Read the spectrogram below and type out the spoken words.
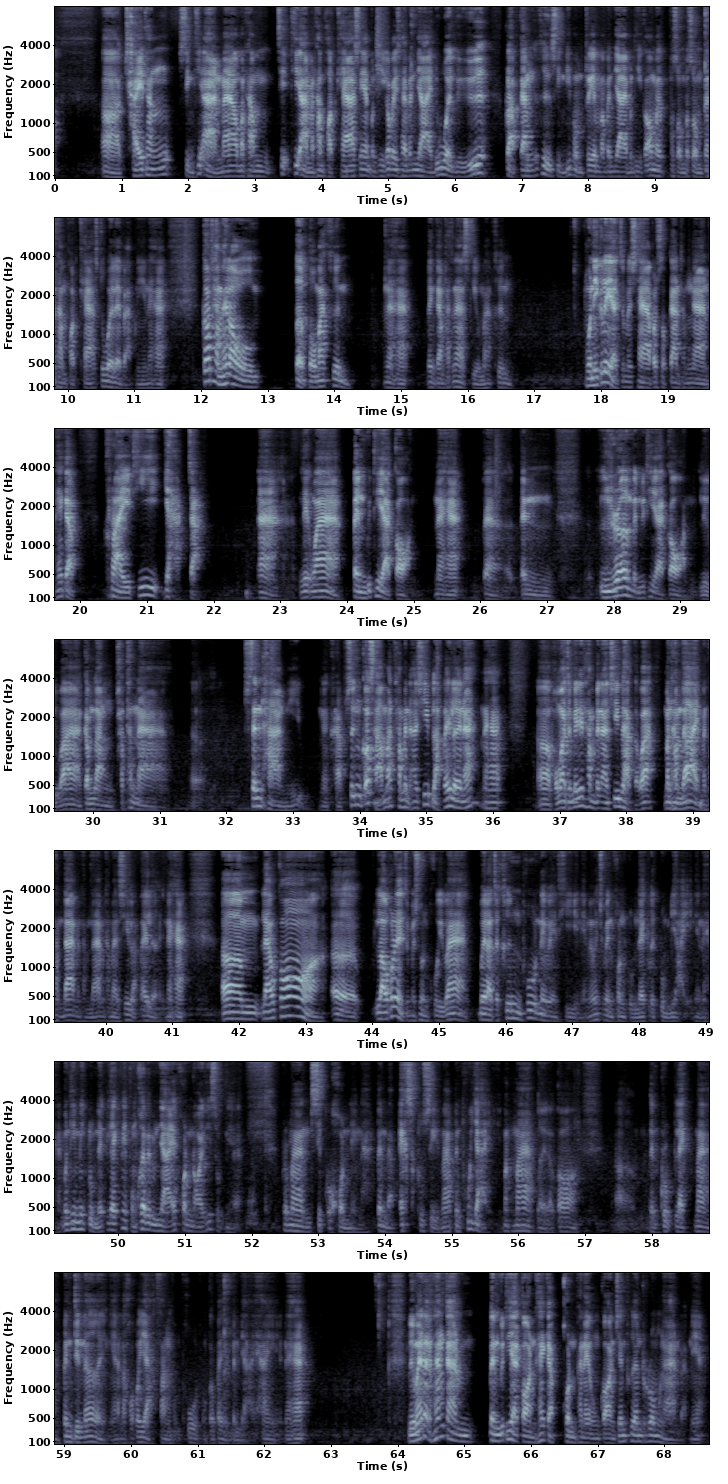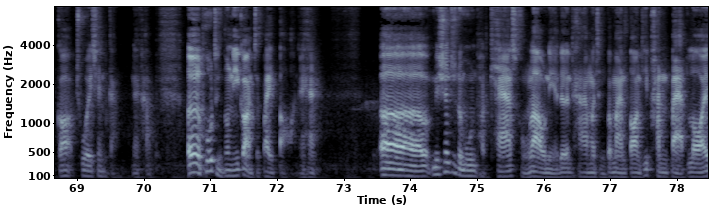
ใช้ทั้งสิ่งที่อ่านมาเอามาทำที่ที่อ่านมาทำพอดแคสต์เนี่ยบางทีก็ไปใช้บรรยายด้วย หรือกลับกันก็คือสิ่งที่ผมเตรียมมาบรรยายบางทีก็เอามาผสมผสมกันทำพอดแคสต์ด้วยอะไรแบบนี้นะฮะก็ทำให้เรา เติบโตมากขึ้นนะฮะเป็นการพัฒนา skill มากขึ้น วันนี้ก็เลยอยากจะมาแชร์ประสบการณ์ทำงานให้กับใครที่อยากจะอ่าเรียกว่าเป็นวิทยากรนะฮะเป็นเริ่มเป็นวิทยากร หรือว่ากำลังพัฒนาเเส้นทางนี้อยู่นะครับ ซึ่งก็สามารถทำเป็นอาชีพหลักได้เลยนะนะฮะผมอาจจะไม่ได้ทำเป็นอาชีพหลักแต่ว่ามันทำได้มันทำได้มันทำได้มันทำอาชีพหลักได้เลยนะฮะ แล้วก็เเราก็เลยจะมาชวนคุยว่า เวลาจะขึ้นพูดในเวทีเนี่ยไม่ว่าจะเป็นคนกลุ่มเล็กหรือกลุ่มใหญ่เนี่ยนะฮะบางทีมีกลุ่มเล็กๆเนี่ยผมเคยไปบรรยายให้คนน้อยที่สุดเนี่ยประมาณ 10 กว่าคนเองนะเป็นแบบ Exclusive มากเป็นผู้ใหญ่มากๆเลย แล้วก็เอ่อเป็นกลุ่มเล็กมากเป็นดินเนอร์อย่างเงี้ยแล้วเขาก็อยากฟังผมพูดผมก็ไปบรรยายให้นะฮะหรือแม้แต่กระทั่งการเป็นวิทยากรให้กับคนภายในองค์กร เช่นเพื่อนร่วมงานแบบเนี้ยก็ช่วยเช่นกัน นะครับ เออพูดถึงตรงนี้ก่อนจะไปต่อนะฮะเอ่อ Mission to the Moon Podcast ของเราเนี่ยเดินทางมาถึงประมาณตอนที่พันแปดร้อย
